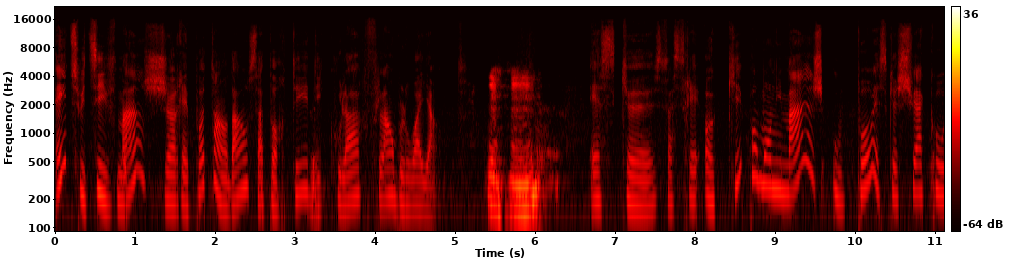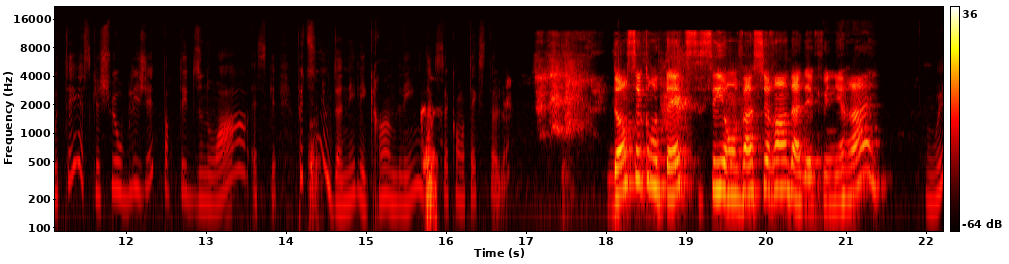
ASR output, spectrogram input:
intuitivement, j'aurais pas tendance à porter des couleurs flamboyantes. Mm-hmm. Est-ce que ça serait OK pour mon image ou pas? Est-ce que je suis à côté? Est-ce que je suis obligée de porter du noir? Est-ce que peux-tu nous donner les grandes lignes dans ce contexte-là? Dans ce contexte, si on va se rendre à des funérailles, oui.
